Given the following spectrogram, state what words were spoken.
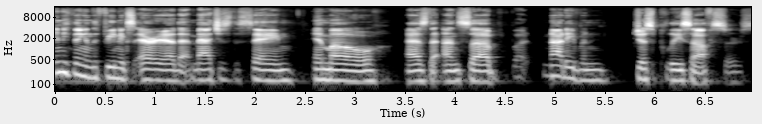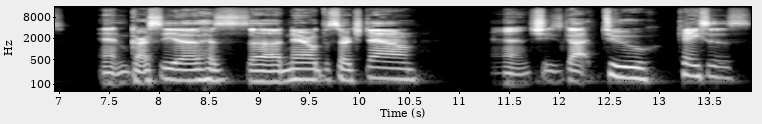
anything in the Phoenix area that matches the same MO as the unsub, but not even just police officers. And Garcia has uh, narrowed the search down, and she's got two cases.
